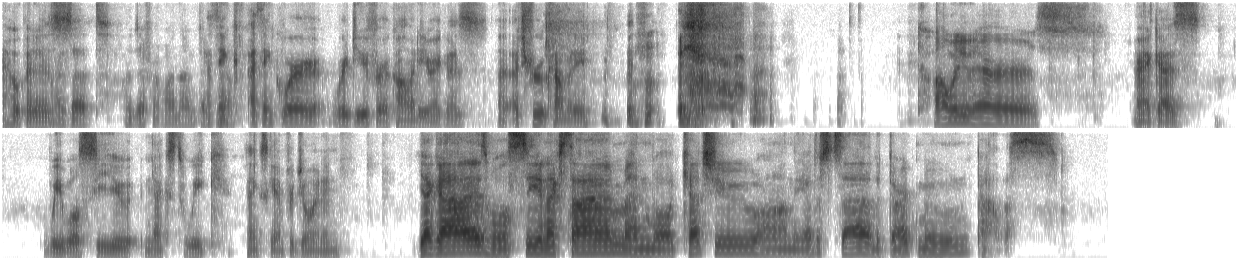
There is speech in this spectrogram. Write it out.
I hope it is. Or is that a different one? I'm thinking. I think of? I think we're we're due for a comedy, right, guys? A, a true comedy. comedy bears. All right, guys. We will see you next week. Thanks again for joining. Yeah, guys, we'll see you next time and we'll catch you on the other side of the Dark Moon Palace.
